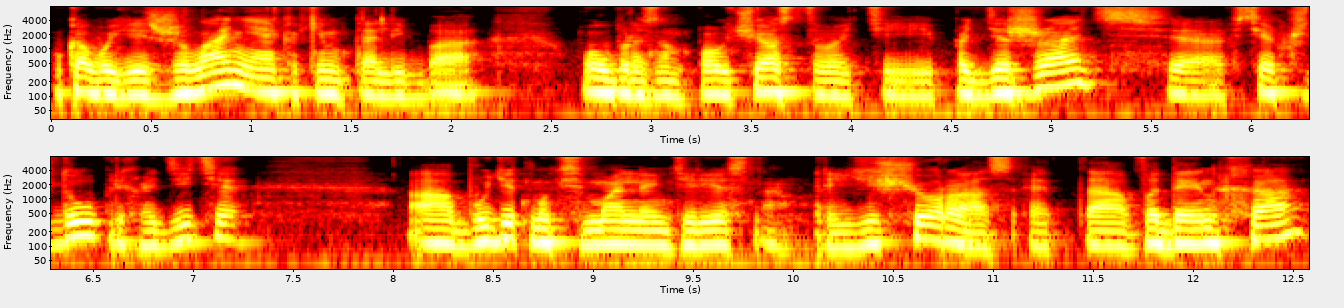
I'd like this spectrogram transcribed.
у кого есть желание каким-то либо образом поучаствовать и поддержать, э, всех жду, приходите, а будет максимально интересно. Еще раз, это ВДНХ,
